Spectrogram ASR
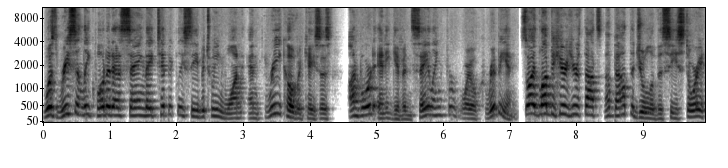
was recently quoted as saying they typically see between one and three COVID cases on board any given sailing for Royal Caribbean. So I'd love to hear your thoughts about the Jewel of the Sea story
